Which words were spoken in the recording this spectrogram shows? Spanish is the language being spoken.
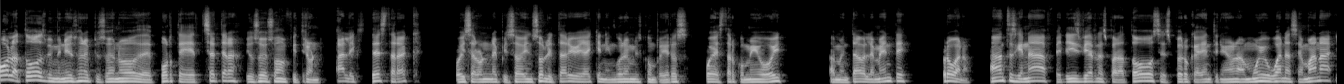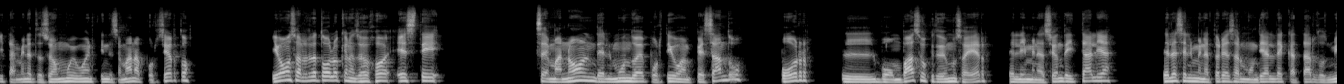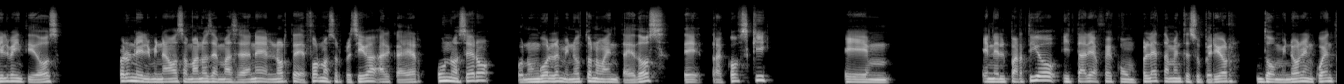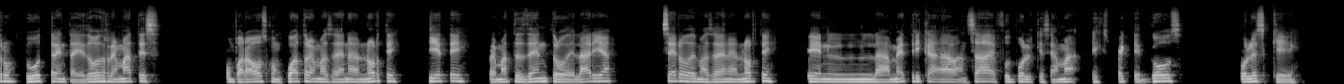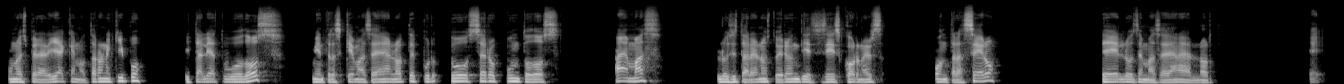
Hola a todos, bienvenidos a un episodio nuevo de Deporte, etcétera. Yo soy su anfitrión Alex Destarak. Hoy será un episodio insolitario ya que ninguno de mis compañeros puede estar conmigo hoy, lamentablemente. Pero bueno, antes que nada, feliz viernes para todos. Espero que hayan tenido una muy buena semana y también les deseo un muy buen fin de semana, por cierto. Y vamos a hablar de todo lo que nos dejó este semanón del mundo deportivo, empezando por el bombazo que tuvimos ayer, la eliminación de Italia de las eliminatorias al Mundial de Qatar 2022 fueron eliminados a manos de Macedonia del Norte de forma sorpresiva al caer 1-0 con un gol al minuto 92 de Trakowski. Em, en el partido, Italia fue completamente superior, dominó el encuentro, tuvo 32 remates comparados con 4 de Macedonia del Norte, 7 remates dentro del área, 0 de Macedonia del Norte. En la métrica avanzada de fútbol que se llama Expected Goals, goles que uno esperaría que anotara un equipo, Italia tuvo 2, mientras que Macedonia del Norte tuvo 0.2. Además, los italianos tuvieron 16 corners contra 0 de los de Macedonia del Norte. Eh,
